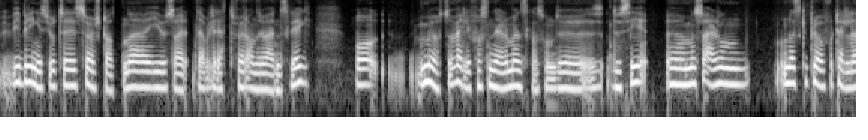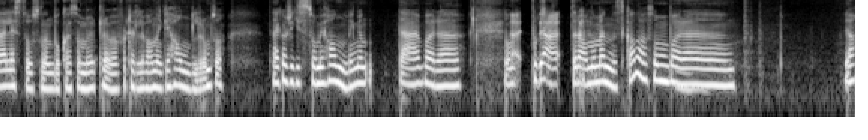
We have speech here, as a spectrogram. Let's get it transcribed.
vi bringes jo til sørstatene i USA, det er vel rett før andre verdenskrig. Og møter veldig fascinerende mennesker, som du, du sier. Uh, men så er det sånn Når jeg skal prøve å fortelle, jeg leste også den boka i sommer, prøve å fortelle hva den egentlig handler om, så Det er kanskje ikke så mye handling, men det er bare noen er- portretter av noen mennesker, da, som bare Ja.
